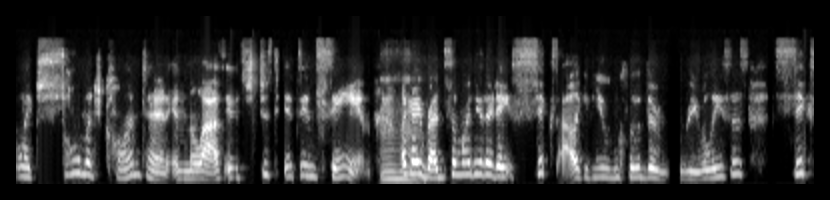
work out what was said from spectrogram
like so much content in the last it's just it's insane. Like I hmm read somewhere the other day, six like if you include the re-releases, six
